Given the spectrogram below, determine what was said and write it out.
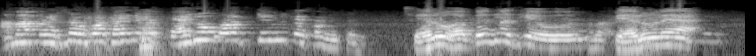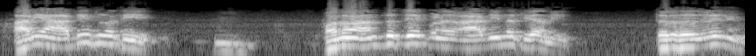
આમાં પ્રશ્ન ઊભો થાય છે પહેલું પાઠ કેવી રીતે કરવું છે પહેલું હતું જ નથી એવું. પહેલું ને આની આદિ જ નથી. આનો અંત છે પણ આદિ નથી આની. તરત ને?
